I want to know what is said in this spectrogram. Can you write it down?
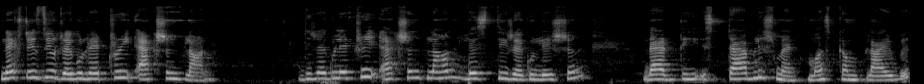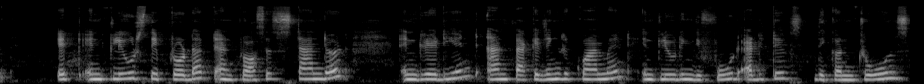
Next is your regulatory action plan the regulatory action plan lists the regulation that the establishment must comply with. It includes the product and process standard ingredient and packaging requirement including the food additives the controls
